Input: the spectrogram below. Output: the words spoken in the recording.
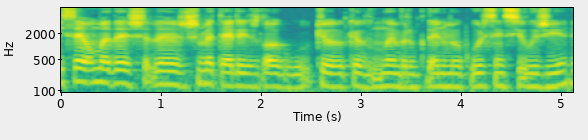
Isso é uma das, das matérias logo que eu, que eu me lembro que dei no meu curso em Sociologia.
